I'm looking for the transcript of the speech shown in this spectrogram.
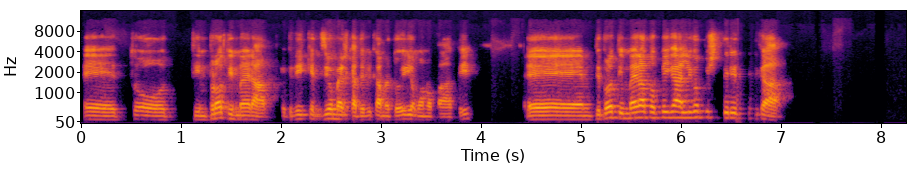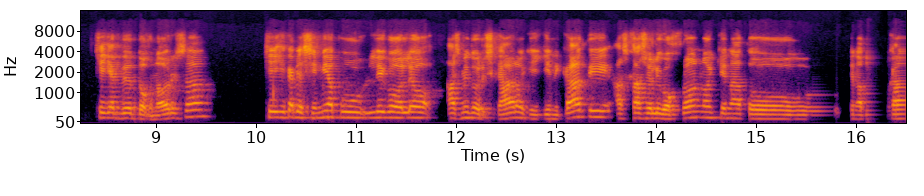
ε, το, την πρώτη μέρα, επειδή και τις δύο μέρες κατεβήκαμε το ίδιο μονοπάτι, ε, την πρώτη μέρα το πήγα λίγο πιο Και γιατί δεν το γνώρισα και είχε κάποια σημεία που λίγο λέω ας μην το ρισκάρω και γίνει κάτι, ας χάσω λίγο χρόνο και να το, και να το κάνω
